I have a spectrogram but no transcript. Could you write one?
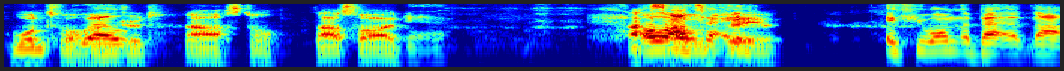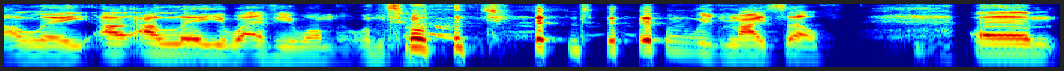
One to Well- hundred, Arsenal. That's what I. Yeah. That's Oh, I'll tell you- if you want the bet at that, I'll lay I'll, I'll lay you whatever you want at one to hundred with myself. Um,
